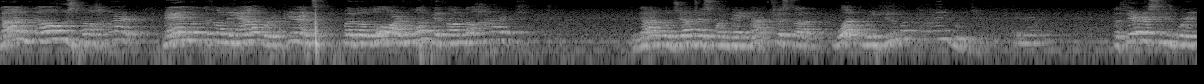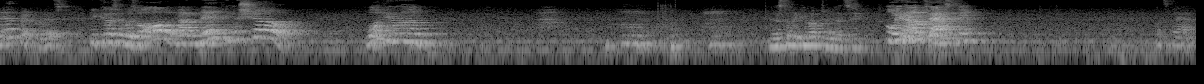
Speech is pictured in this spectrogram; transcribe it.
God knows the heart. Man looketh on the outward appearance, but the Lord looketh on the heart. And God will judge us one day, not just on what we do, but why we do. Amen. The Pharisees were hypocrites because it was all about making a show. Walking around. And then somebody come up to him and say, Oh, you're not fasting. What's that?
